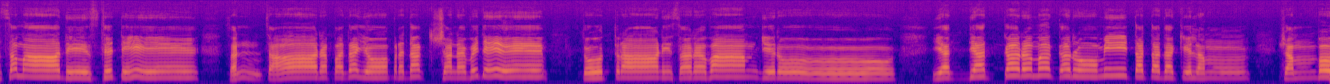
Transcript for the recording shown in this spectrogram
समाधिस्थिति संसारपदयो प्रदक्षिणविदे स्तोत्राणि सर्वां गिरो। यद्यत्कर्म करोमि ततदखिलं शम्भो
